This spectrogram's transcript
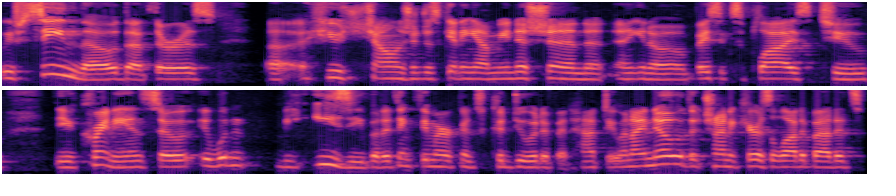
We've seen, though, that there is a huge challenge in just getting ammunition and, and you know basic supplies to the Ukrainians. So it wouldn't be easy, but I think the Americans could do it if it had to. And I know that China cares a lot about its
